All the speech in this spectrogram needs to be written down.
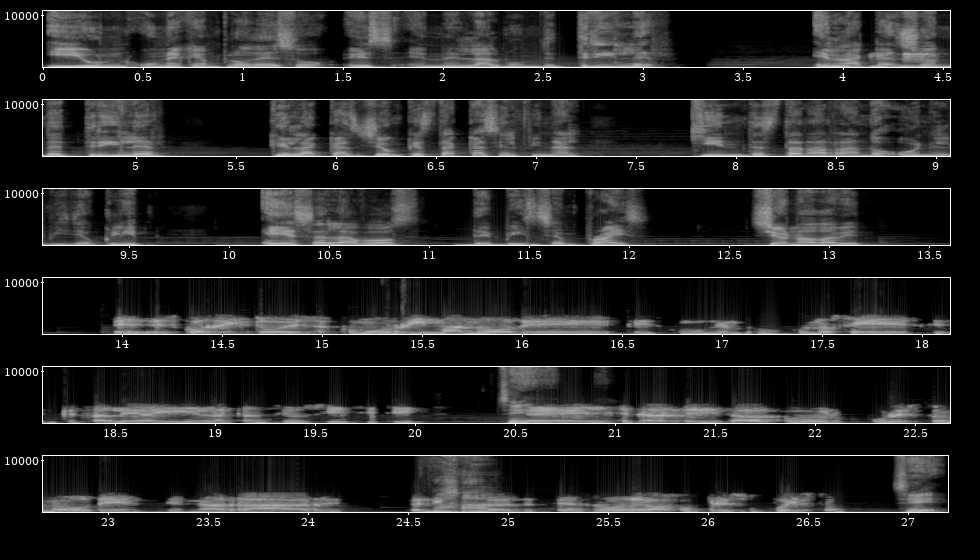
Y un, un ejemplo de eso es en el álbum de Thriller, en la canción de Thriller, que la canción que está casi al final, quien te está narrando o en el videoclip, esa es la voz de Vincent Price. ¿Sí o no, David? Es, es correcto, esa como rima, ¿no? De que es como un embrujo, no sé, es que, que sale ahí en la canción, sí, sí, sí. Sí. Eh, él se caracterizaba por, por esto, ¿no? De, de narrar películas Ajá. de terror de bajo presupuesto, sí,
